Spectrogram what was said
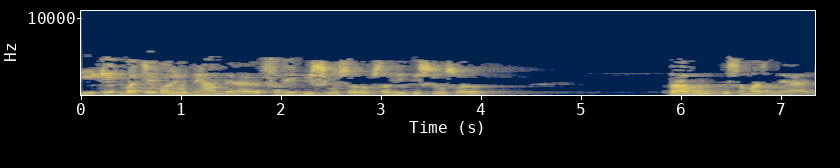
एक एक बच्चे पर जो ध्यान देना सभी विष्णु स्वरूप, सभी विष्णु स्वरूप, तब उनकी समझ में आई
